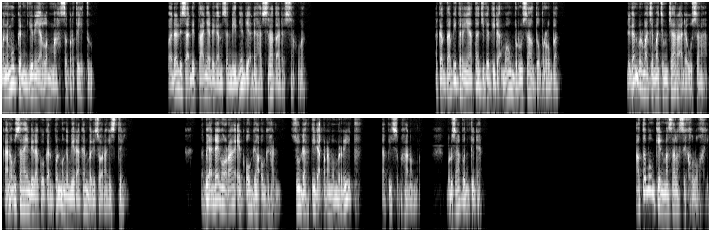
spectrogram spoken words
menemukan diri yang lemah seperti itu. Padahal di saat ditanya dengan sendirinya dia ada hasrat, ada syahwat. Akan tapi ternyata juga tidak mau berusaha untuk berobat. Dengan bermacam-macam cara ada usaha. Karena usaha yang dilakukan pun mengembirakan bagi seorang istri. Tapi ada yang orang ogah-ogahan. Sudah tidak pernah memberi, tapi subhanallah. Berusaha pun tidak. Atau mungkin masalah psikologi.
